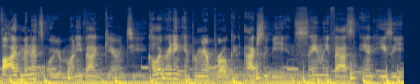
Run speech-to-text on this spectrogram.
five minutes or your money back guarantee. Color grading in Premiere Pro can actually be insanely fast and easy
